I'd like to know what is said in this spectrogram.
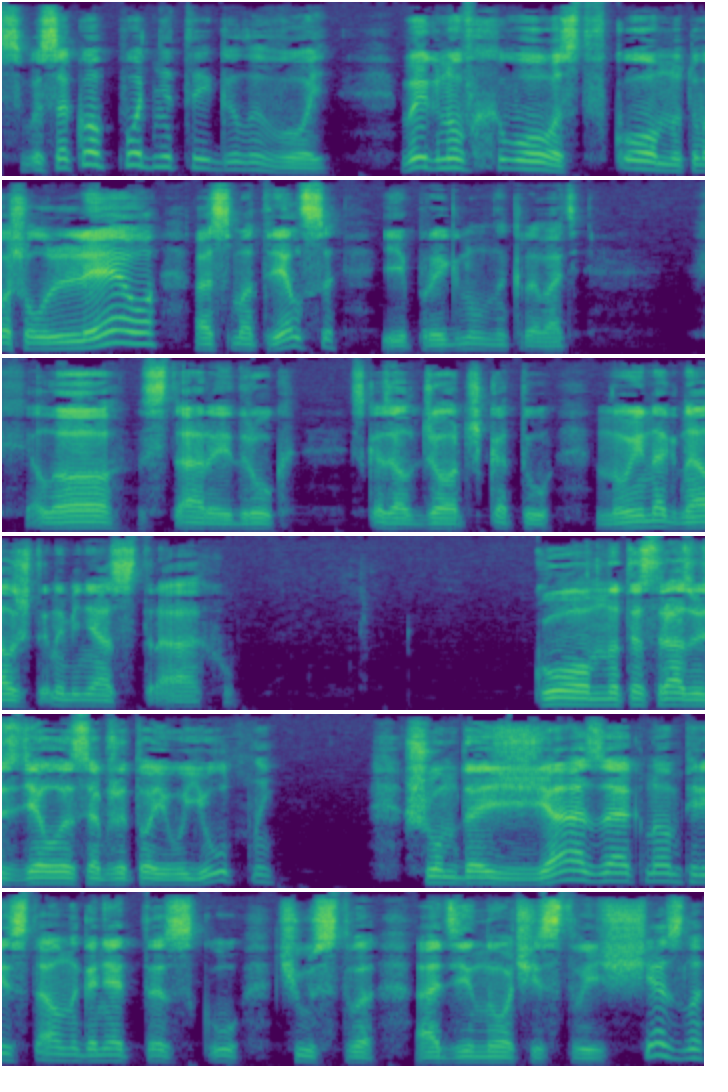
с высоко поднятой головой, выгнув хвост, в комнату вошел Лео, осмотрелся и прыгнул на кровать. — Хелло, старый друг, — сказал Джордж коту, — ну и нагнал же ты на меня страху. Комната сразу сделалась обжитой и уютной. Шум дождя за окном перестал нагонять тоску, чувство одиночества исчезло,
